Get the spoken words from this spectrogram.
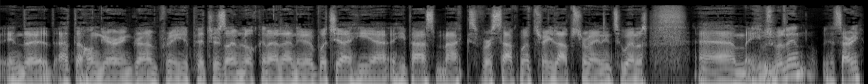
in the at the Hungarian Grand Prix pictures I'm looking at anyway. But yeah, he uh, he passed Max Verstappen with three laps remaining to win it. Um, he was willing. Sorry,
